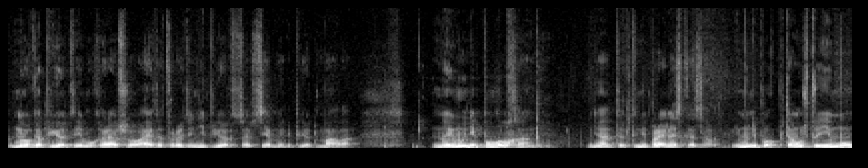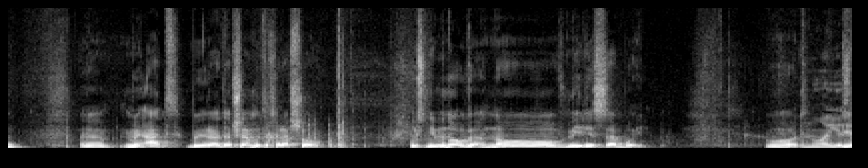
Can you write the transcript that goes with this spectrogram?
много пьет, ему хорошо, а этот вроде не пьет совсем или пьет мало. Но ему неплохо. Нет, это неправильно сказал. Ему неплохо, потому что ему э, Меат Байрадашем это хорошо. Пусть немного, но в мире с собой. Вот. Ну, а если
